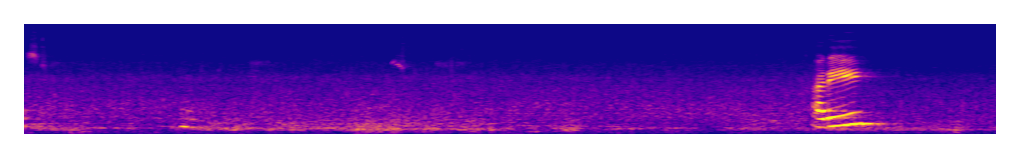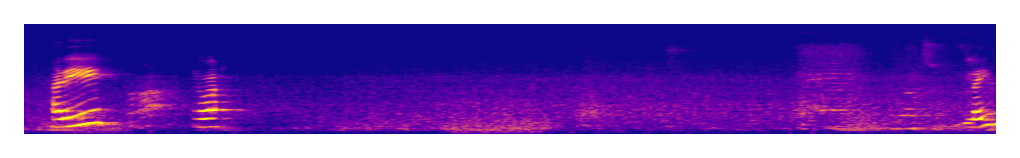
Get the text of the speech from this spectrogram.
first. Hari Hari இங்கே வா லைவ்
